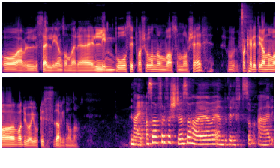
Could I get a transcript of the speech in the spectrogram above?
og er vel selv i en sånn limbo-situasjon om hva som nå skjer. Fortell litt om hva, hva du har gjort de siste dagene, Anna. Nei, altså for det første så har jeg jo en bedrift som er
